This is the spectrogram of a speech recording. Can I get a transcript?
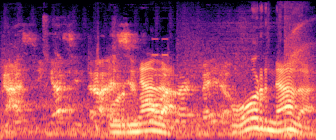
Casi, casi entraba Por nada. Por nada.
